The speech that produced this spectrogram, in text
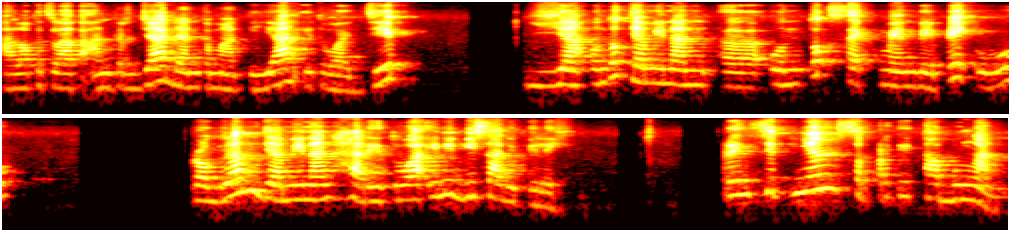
Kalau kecelakaan kerja dan kematian itu wajib, Ya, untuk jaminan uh, untuk segmen BPU, program jaminan hari tua ini bisa dipilih. Prinsipnya seperti tabungan,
